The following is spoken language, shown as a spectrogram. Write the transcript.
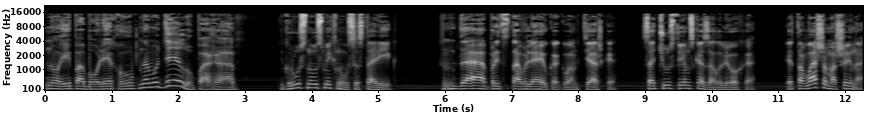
но и по более крупному делу пора». Грустно усмехнулся старик. «Да, представляю, как вам тяжко», – сочувствием сказал Леха. «Это ваша машина?»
